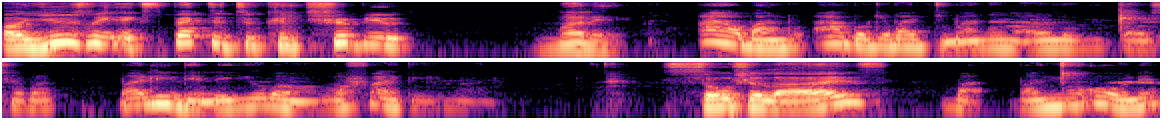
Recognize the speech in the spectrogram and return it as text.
are usually expected to contribute money. abo bantu abo ke badibana ngalo lonke ixesha balindeleke uba mabafake imali socialize, ba- bancokole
